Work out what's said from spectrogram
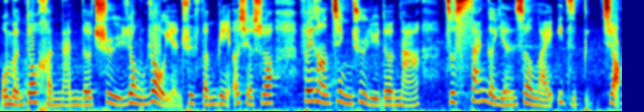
我们都很难的去用肉眼去分辨，而且是要非常近距离的拿这三个颜色来一直比较，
